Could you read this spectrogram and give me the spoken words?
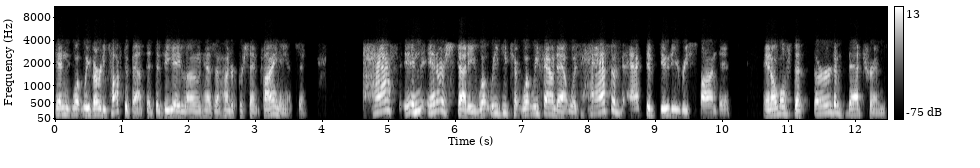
then what we've already talked about that the VA loan has 100% financing. Half in in our study, what we deter- what we found out was half of active duty respondents and almost a third of veterans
